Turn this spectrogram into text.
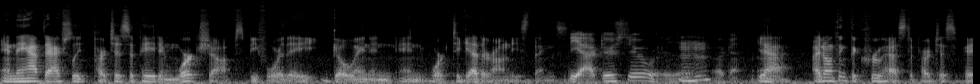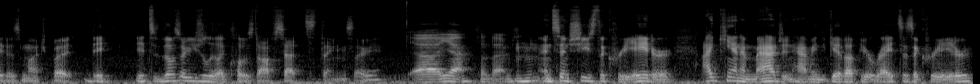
and they have to actually participate in workshops before they go in and, and work together on these things the actors do. Or the, Mhm. Okay. yeah i don't think the crew has to participate as much but they it's those are usually like closed off sets things right Uh, yeah, sometimes. Mhm. And since she's the creator, I can't imagine having to give up your rights as a creator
